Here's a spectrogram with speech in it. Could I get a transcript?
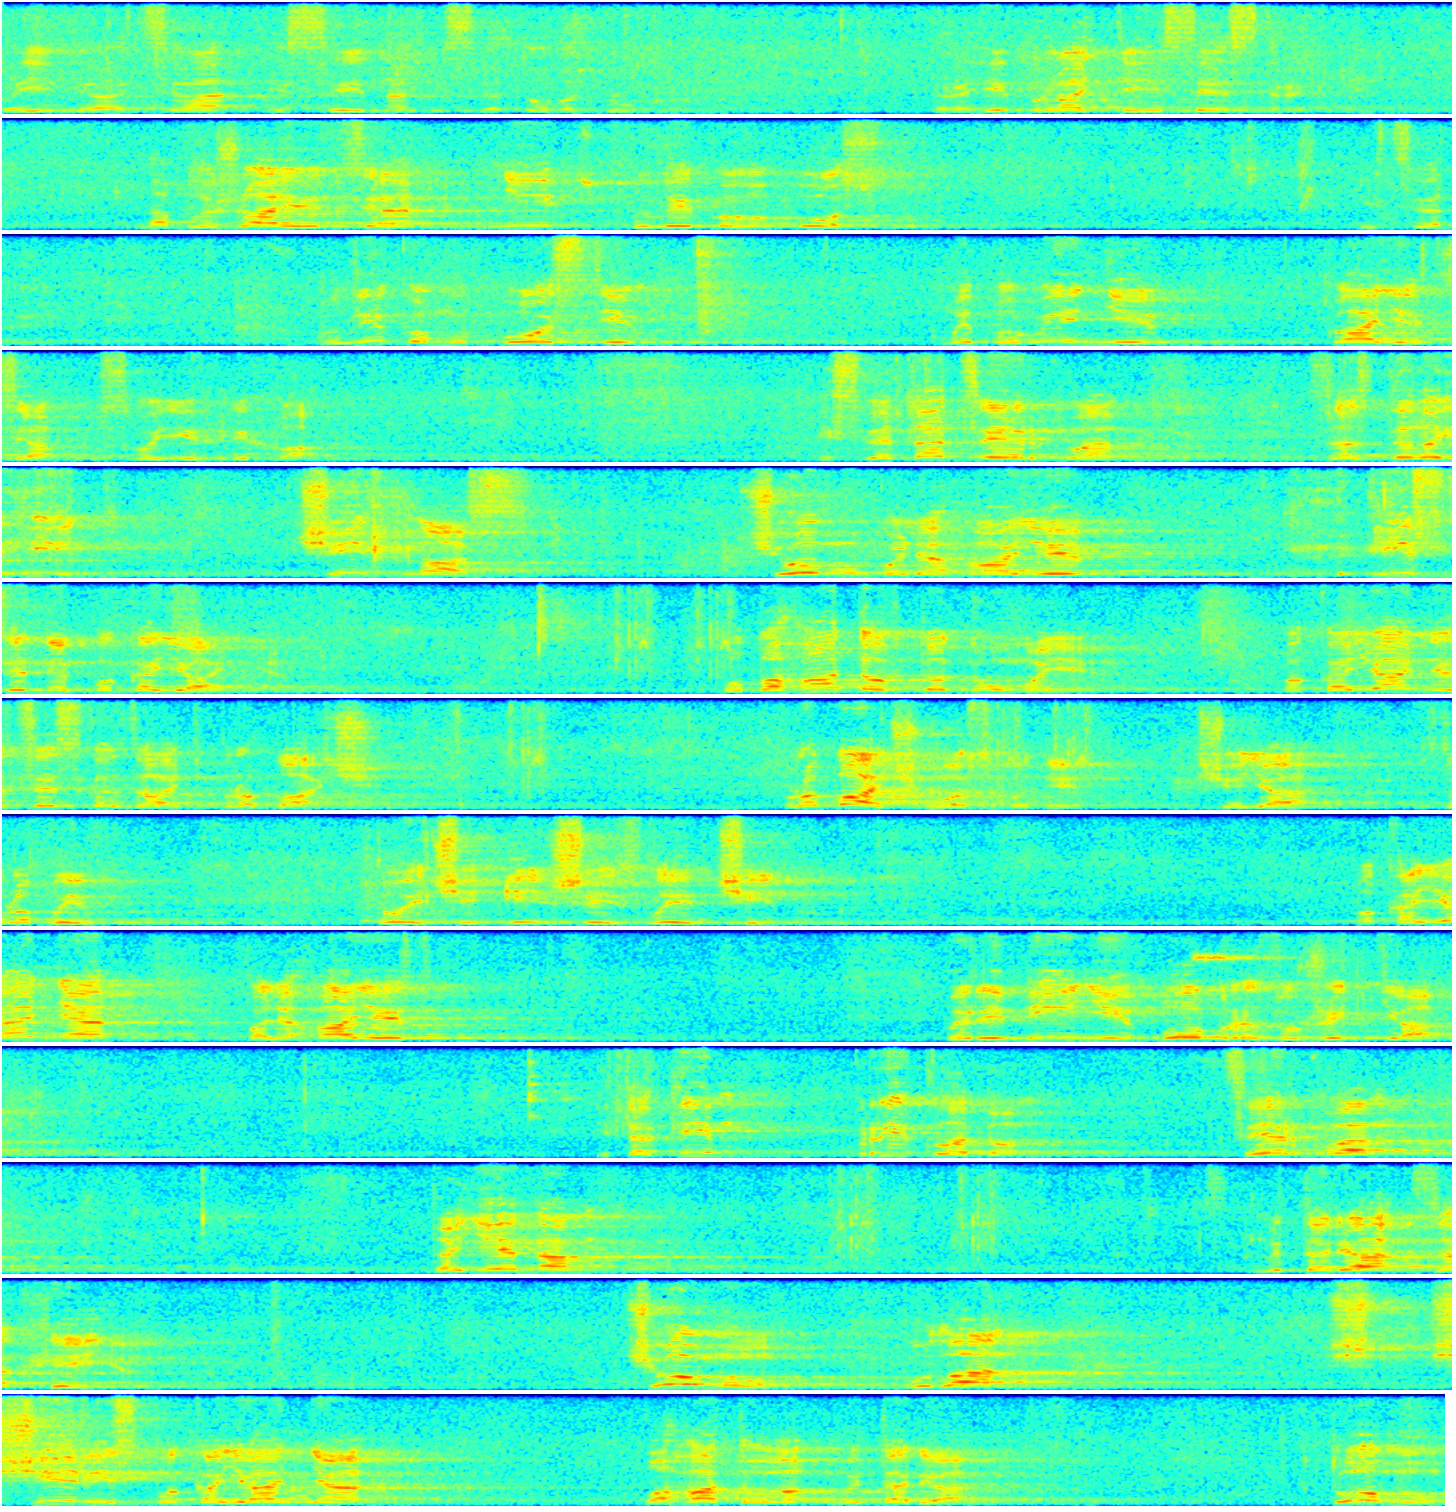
Во ім'я Отця і Сина, і Святого Духа. Дорогі браття і сестри, наближаються дні Великого посту. І в Великому пості ми повинні каятися у своїх гріхах. І Свята Церква заздалегідь вчить нас, в чому полягає істинне покаяння. Бо багато хто думає, покаяння це сказати пробач. Пробач, Господи, що я зробив той чи інший злий вчинок. Покаяння полягає переміні образу життя. І таким прикладом церква дає нам митаря Закхея. Чому була щирість покаяння багатого митаря? Тому,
